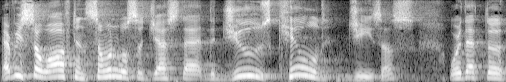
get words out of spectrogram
every so often someone will suggest that the Jews killed Jesus or that the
